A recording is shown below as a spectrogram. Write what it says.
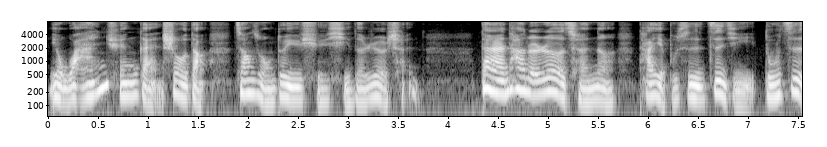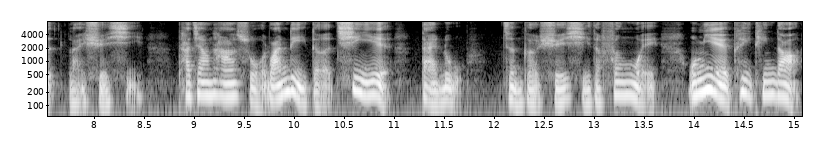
也完全感受到张总对于学习的热忱。当然，他的热忱呢，他也不是自己独自来学习，他将他所管理的企业带入整个学习的氛围。我们也可以听到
